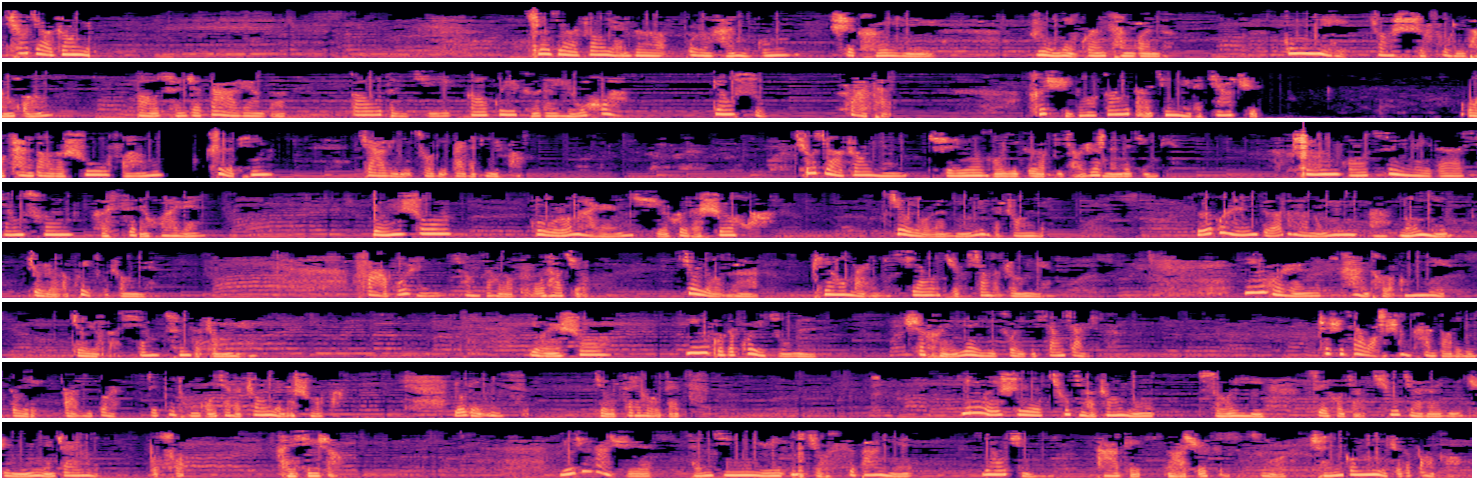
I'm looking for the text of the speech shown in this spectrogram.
丘吉尔庄园，丘吉尔庄园的布伦海姆宫是可以入内观参观的。宫内装饰富丽堂皇，保存着大量的高等级、高规格的油画、雕塑、画毯和许多高档精美的家具。我看到了书房、客厅、家里做礼拜的地方。丘吉尔庄园是英国一个比较热门的景点，是英国最美的乡村和私人花园。有人说，古罗马人学会了奢华，就有了名利的庄园；俄国人得到了农民啊，农奴。就有了贵族庄园。法国人创造了葡萄酒，就有了飘满香酒香的庄园。英国人看透了工业，就有了乡村的庄园。有人说，英国的贵族们是很愿意做一个乡下人的。这是在网上看到的一对啊一段对不同国家的庄园的说法，有点意思，就摘录在此。因为是丘吉尔庄园，所以最后将丘吉尔的一句名言摘录，不错，很欣赏。牛津大学曾经于一九四八年邀请。他给啊学子做成功秘诀的报告。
